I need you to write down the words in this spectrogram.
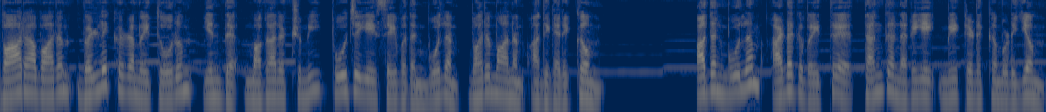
வாராவாரம் வெள்ளிக்கிழமை தோறும் இந்த மகாலட்சுமி பூஜையை செய்வதன் மூலம் வருமானம் அதிகரிக்கும். அதன் மூலம் அடகு வைத்து தங்க நகையை மீட்டெடுக்க முடியும்.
